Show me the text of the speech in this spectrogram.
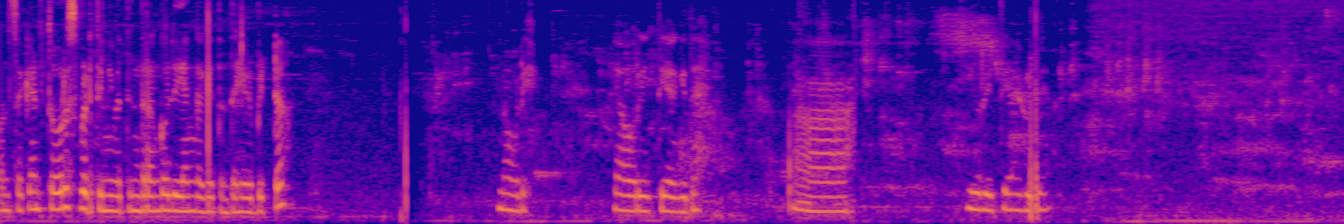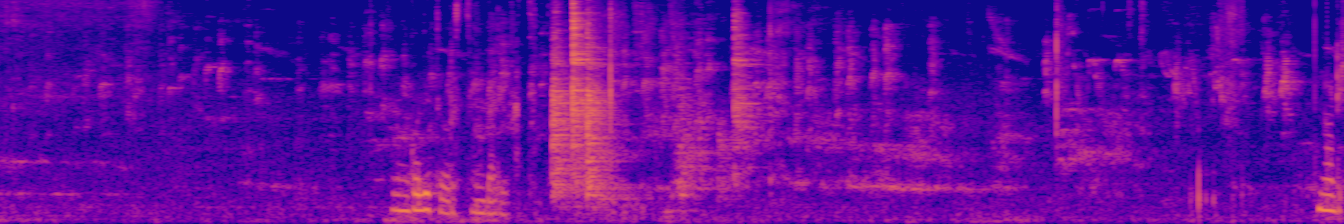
ಒಂದು ಸೆಕೆಂಡ್ ತೋರಿಸ್ಬಿಡ್ತೀನಿ ಇವತ್ತಿನ ರಂಗೋಲಿ ಹೆಂಗಾಗೈತೆ ಅಂತ ಹೇಳಿಬಿಟ್ಟು. ನೋಡಿ ಯಾವ ರೀತಿಯಾಗಿದೆ. ಈ ರೀತಿಯಾಗಿದೆ. ರಂಗೋಲಿ ತೋರಿಸ್ತೀನಿ ಬರ್ರಿ ಇವತ್ತಿನ. ನೋಡಿ.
